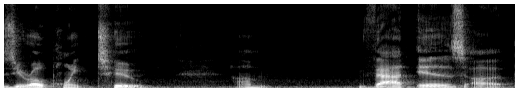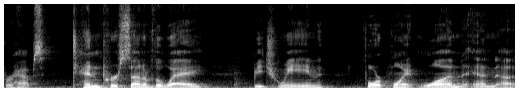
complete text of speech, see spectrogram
0.2. Um, that is uh, perhaps 10% of the way between 4.1 and uh,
